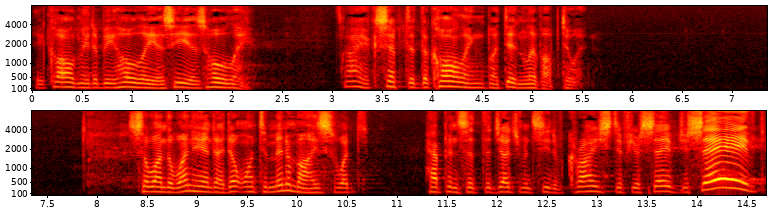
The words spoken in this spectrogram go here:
he called me to be holy as he is holy. I accepted the calling but didn't live up to it. So, on the one hand, I don't want to minimize what happens at the judgment seat of Christ. If you're saved, you're saved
